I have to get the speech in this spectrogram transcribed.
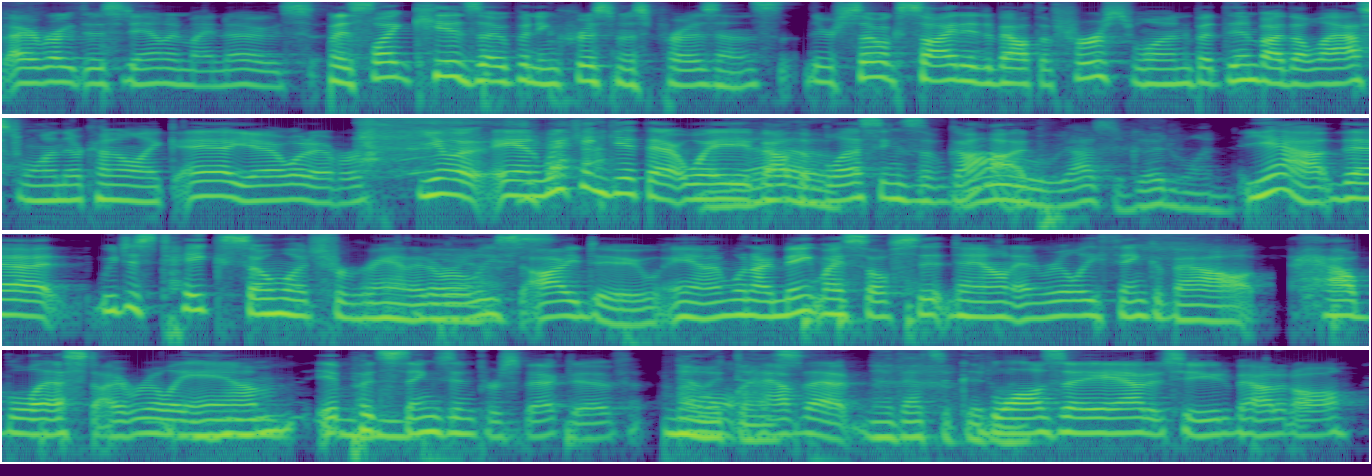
I wrote this down in my notes. It's like kids opening Christmas presents. They're so excited about the first one, but then by the last one, they're kind of like, eh, yeah, whatever. You know, and we can get that way about the blessings of God. Ooh, that's a good one. Yeah, that we just take so much for granted, or at least I do. And when I make myself sit down and really think about how blessed I really am, it puts things in perspective. Mm-hmm. No, it does. have that No, that's a good one. blase attitude about it all.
